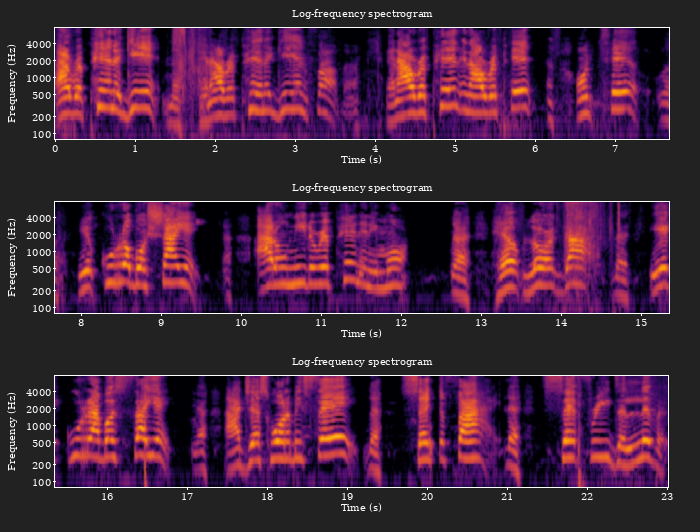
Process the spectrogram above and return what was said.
I repent again, and I repent again, Father. And I'll repent and I'll repent until I don't need to repent anymore. Uh, help, Lord God. I just want to be saved, sanctified, set free, delivered.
